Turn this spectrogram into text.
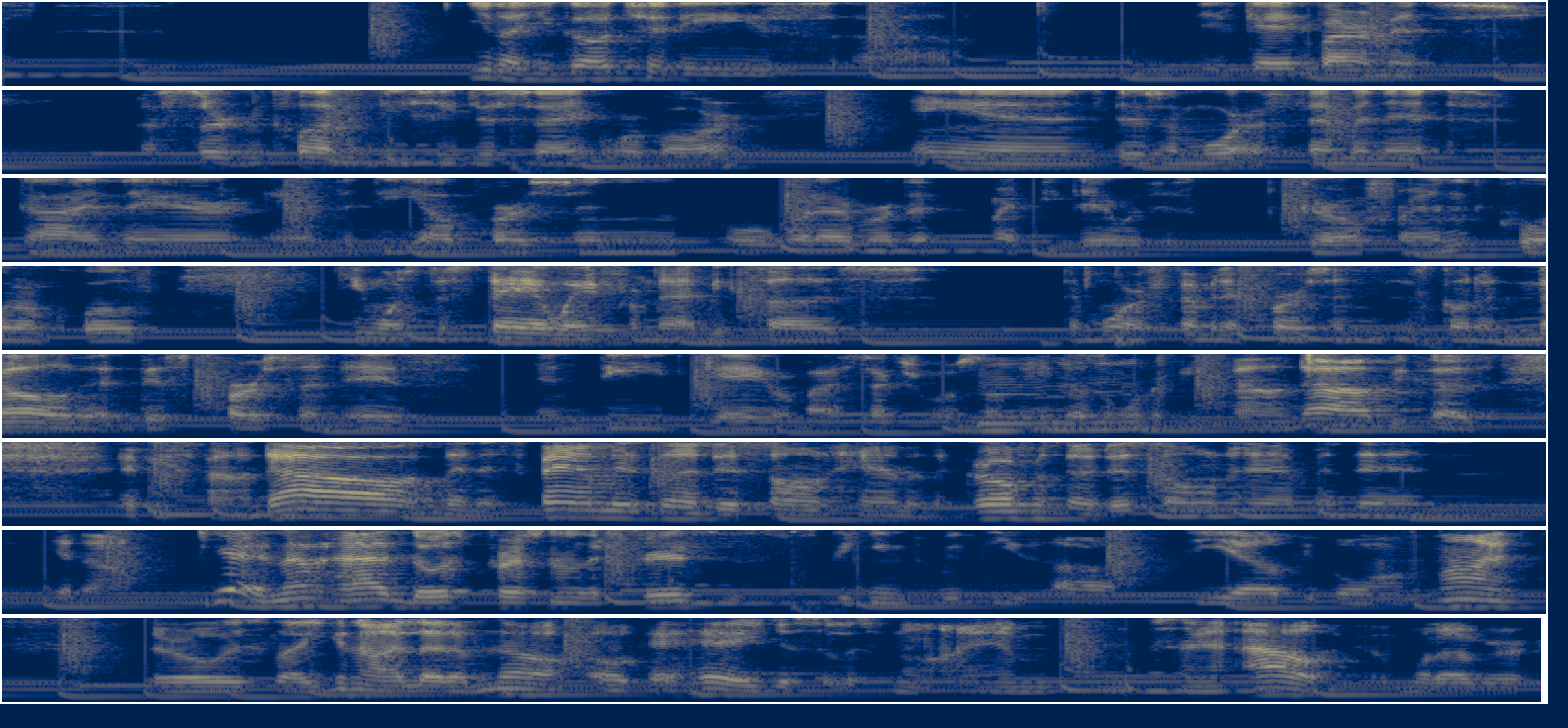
you know, you go to these um, these gay environments, a certain club in DC, just say, or bar, and there's a more effeminate guy there, and the DL person or whatever that might be there with his girlfriend, quote unquote, he wants to stay away from that because the more effeminate person is going to know that this person is indeed gay or bisexual or something. He doesn't want to be found out because if he's found out, then his family is going to disown him and the girlfriend's going to disown him. And then, you know, Yeah, and I've had those personal experiences speaking with these uh, DL people online. They're always like, you know, I let them know, okay, hey, just to let you know, I am 100% out and whatever.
